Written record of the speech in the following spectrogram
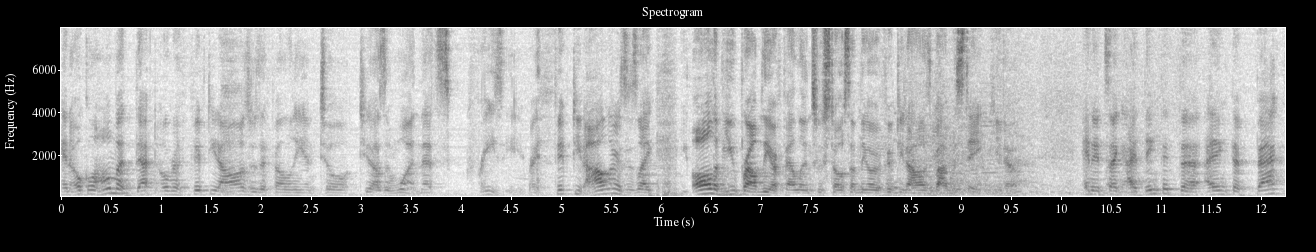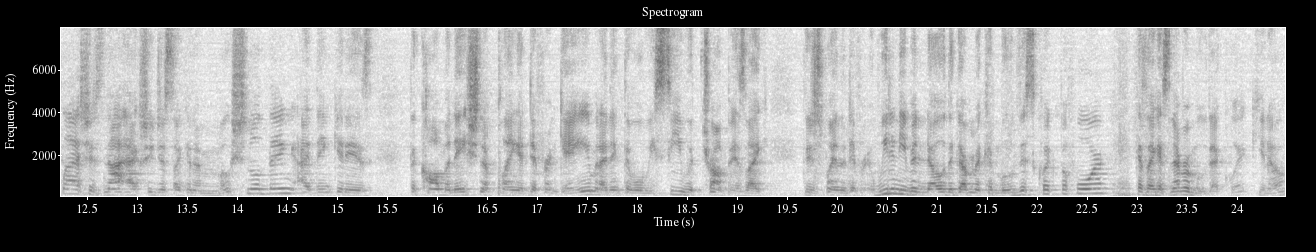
in Oklahoma, theft over fifty dollars was a felony until two thousand one. That's crazy, right? Fifty dollars is like all of you probably are felons who stole something over fifty dollars by mistake, you know. And it's like I think that the I think the backlash is not actually just like an emotional thing. I think it is the culmination of playing a different game. And I think that what we see with Trump is like they're just playing the different. We didn't even know the government could move this quick before because like it's never moved that quick, you know.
